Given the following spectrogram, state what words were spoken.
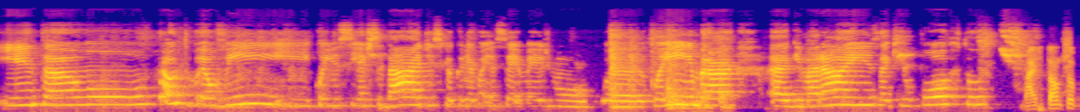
E então, pronto, eu vim e conheci as cidades que eu queria conhecer mesmo, uh, Coimbra, uh, Guimarães, aqui o Porto. Mas então, tu,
